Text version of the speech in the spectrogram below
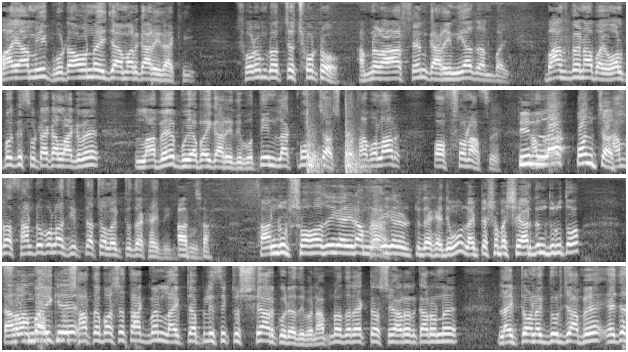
ভাই আমি গোডাউন এই যে আমার গাড়ি রাখি শোরুমটা হচ্ছে ছোট। আপনারা আসেন গাড়ি নিয়ে যান ভাই। বাঁচবে না ভাই অল্প কিছু টাকা লাগবে লাভে বুয়া ভাই গাড়ি দিব। তিন লাখ পঞ্চাশ কথা বলার অপশন আছে। তিন লাখ পঞ্চাশ। আমরা সান্টুবলা জিপটা চলো একটু দেখাই দিই। আচ্ছা। সানরুফ সহ যে গাড়িটা আমরা এই গাড়িটা একটু দেখাই দেবো। লাইভটা সবাই শেয়ার দেন দ্রুত। কারণ আমরা সাথে পাশে থাকবেন লাইভটা প্লিজ একটু শেয়ার করে দিবেন। আপনাদের একটা শেয়ারের কারণে লাইভটা অনেক দূর যাবে। এই যে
